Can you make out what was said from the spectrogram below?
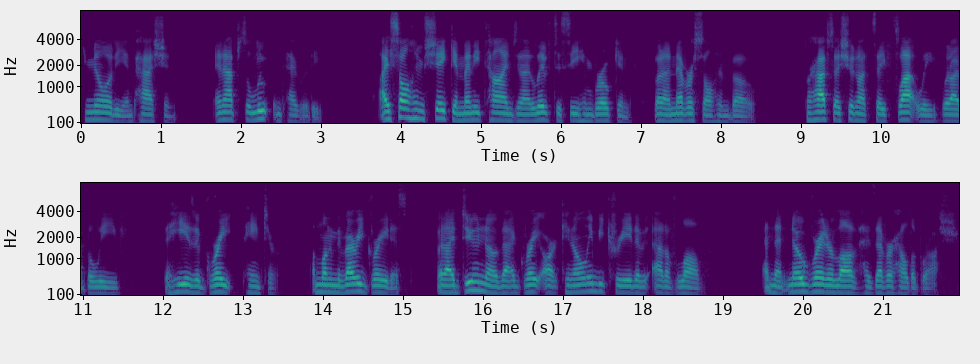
humility and passion, and absolute integrity. I saw him shaken many times, and I lived to see him broken, but I never saw him bow. Perhaps I should not say flatly what I believe, that he is a great painter, among the very greatest, but I do know that great art can only be created out of love, and that no greater love has ever held a brush.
